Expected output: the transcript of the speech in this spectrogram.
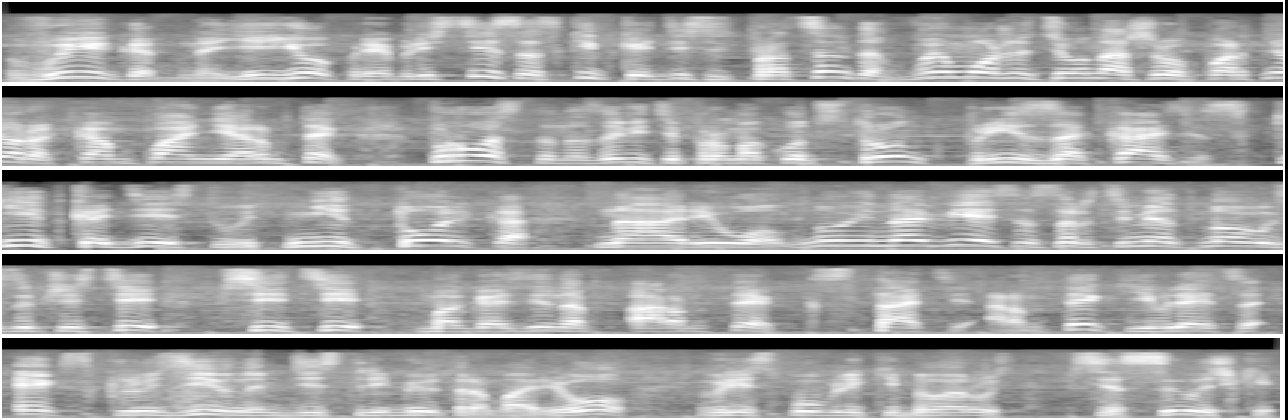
Выгодно ее приобрести со скидкой 10% вы можете у нашего партнера компании Armtec. Просто назовите промокод STRONG при заказе. Скидка действует не только на Ореол, но и на весь ассортимент новых запчастей в сети магазинов Armtec. Кстати, Armtec является эксклюзивным дистрибьютором дистрибьютором Ореол в Республике Беларусь. Все ссылочки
